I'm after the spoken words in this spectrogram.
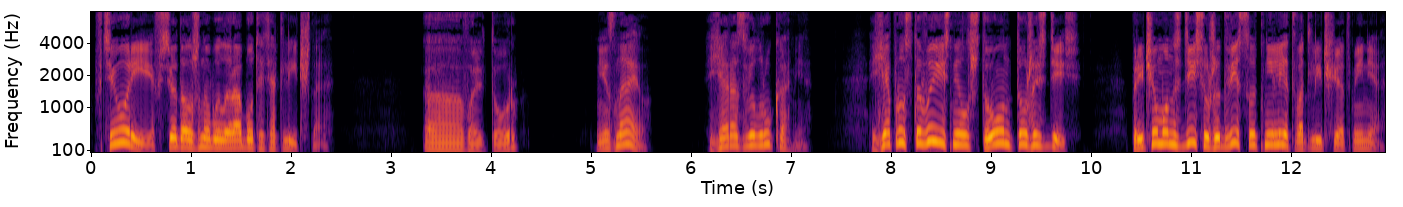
В теории все должно было работать отлично. А Вальтор? Не знаю. Я развел руками. Я просто выяснил, что он тоже здесь. Причем он здесь уже две сотни лет, в отличие от меня.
